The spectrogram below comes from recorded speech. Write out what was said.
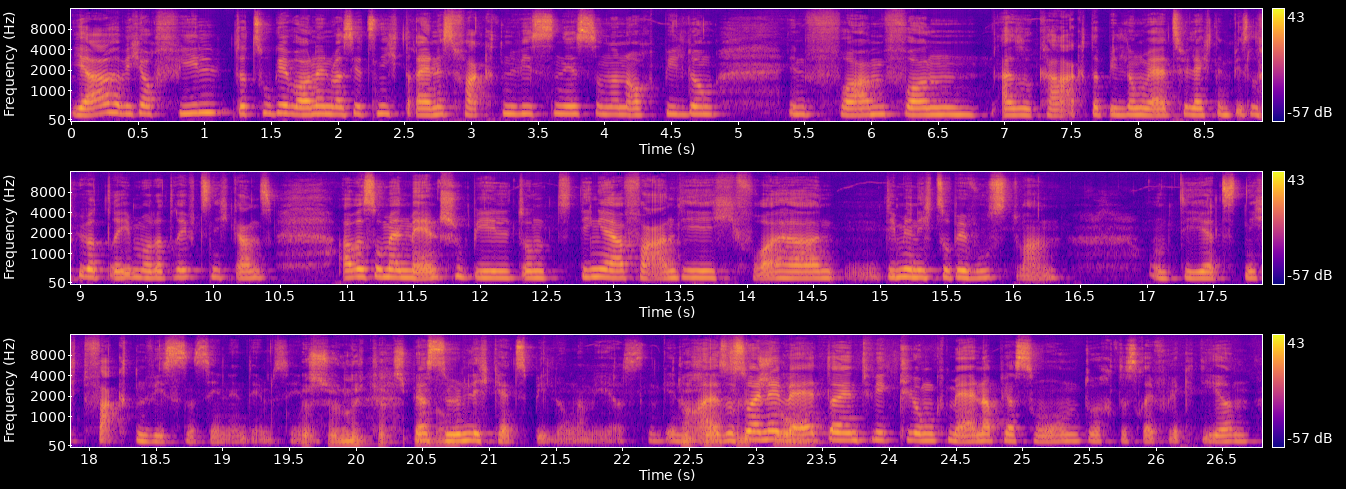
ja, habe ich auch viel dazu gewonnen, was jetzt nicht reines Faktenwissen ist, sondern auch Bildung in Form von, also Charakterbildung wäre jetzt vielleicht ein bisschen übertrieben oder trifft es nicht ganz, aber so mein Menschenbild und Dinge erfahren, die ich vorher, die mir nicht so bewusst waren und die jetzt nicht Faktenwissen sind in dem Sinne. Persönlichkeitsbildung. Persönlichkeitsbildung am ersten, genau. Also so eine Weiterentwicklung meiner Person durch das Reflektieren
